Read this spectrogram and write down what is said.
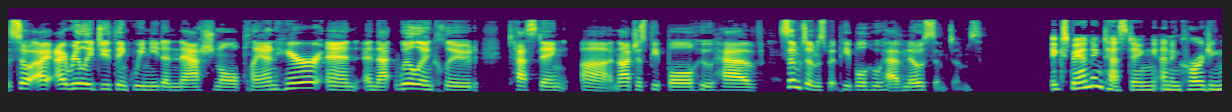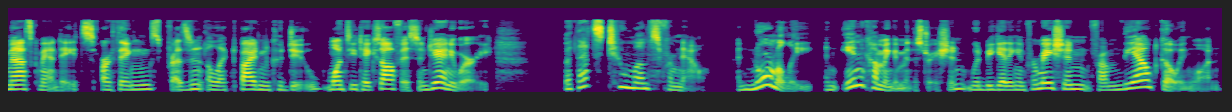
So I, I really do think we need a national plan here, and, and that will include testing uh, not just people who have symptoms, but people who have no symptoms. Expanding testing and encouraging mask mandates are things President elect Biden could do once he takes office in January. But that's two months from now. And normally, an incoming administration would be getting information from the outgoing one.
